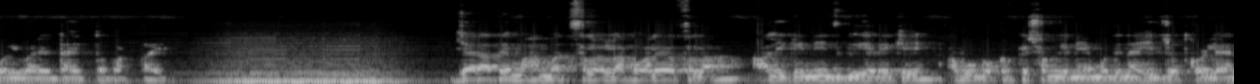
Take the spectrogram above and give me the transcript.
পরিবারের দায়িত্ব বর্তায় যে রাতে মোহাম্মদ সাল্লাল্লাহু আলাইহি ওয়াসাল্লাম আলীকে নিজ গৃহে রেখে আবু বকরকে সঙ্গে নিয়ে মদিনা হিজরত করলেন।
